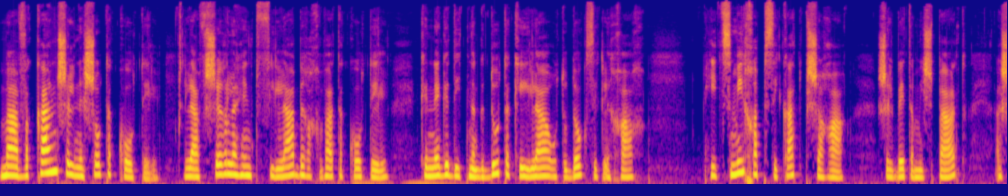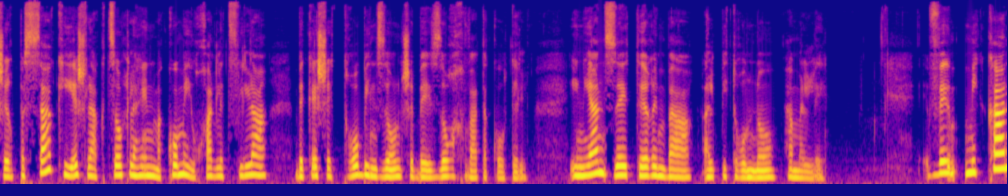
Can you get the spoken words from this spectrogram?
מאבקן של נשות הכותל לאפשר להן תפילה ברחבת הכותל כנגד התנגדות הקהילה האורתודוקסית לכך, הצמיחה פסיקת פשרה של בית המשפט, אשר פסק כי יש להקצות להן מקום מיוחד לתפילה בקשת רובינזון שבאזור רחבת הכותל. עניין זה טרם בא על פתרונו המלא. ומכאן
